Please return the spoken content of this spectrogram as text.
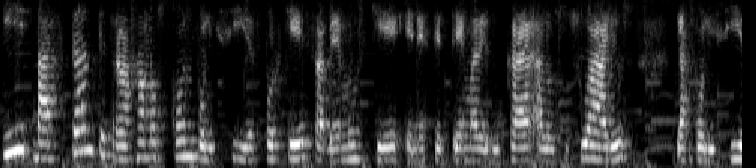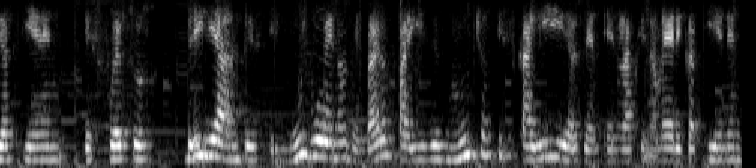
y bastante trabajamos con policías porque sabemos que en este tema de educar a los usuarios, las policías tienen esfuerzos brillantes y muy buenos en varios países. Muchas fiscalías en, Latinoamérica tienen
